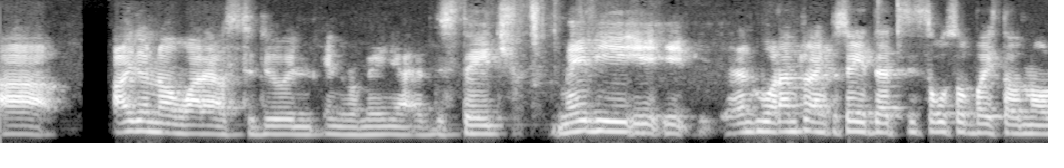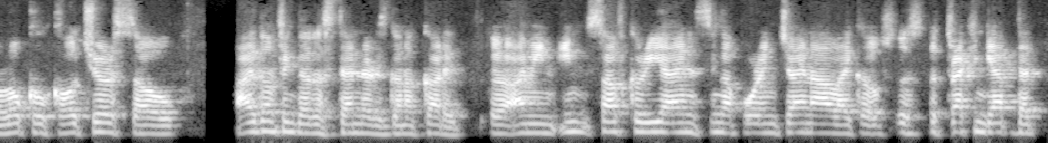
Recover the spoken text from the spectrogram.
uh, I don't know what else to do in, in Romania at this stage. Maybe, it, it, and what I'm trying to say that it's also based on local culture. So I don't think that the standard is gonna cut it. Uh, I mean, in South Korea, in Singapore, in China, like a, a, a, tracking app that,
